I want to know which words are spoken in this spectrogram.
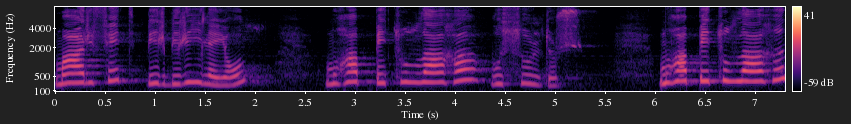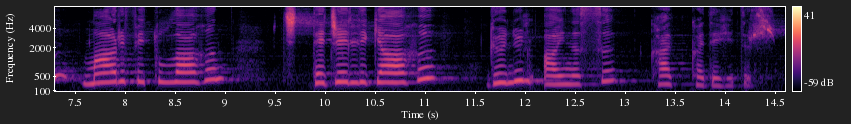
marifet birbiriyle yol, muhabbetullah'a vusuldür. Muhabbetullah'ın, marifetullah'ın tecelligahı, gönül aynası kalp kadehidir.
